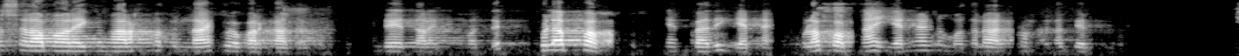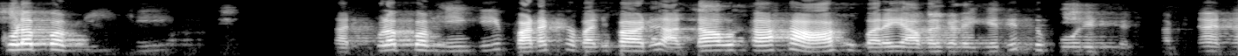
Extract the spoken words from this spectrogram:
அஸ்லாம் வலைக்கம் வரஹ்மத்துல்லாஹி வபரகாத்துஹு இன்றைய தலைப்பு வந்து குழப்பம் என்பது என்ன? குழப்பம்னா என்னன்னு முதல்ல அல்ஹம்துலில்லாஹ் தெரிஞ்சுக்கணும். குழப்பம் நீங்கி சாரி குழப்பம் நீங்கி வணக்க வழிபாடு அல்லாவுக்காக ஆகும் வரை அவர்களை எதிர்த்து போரிடுங்கள். அப்படின்னா என்ன?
